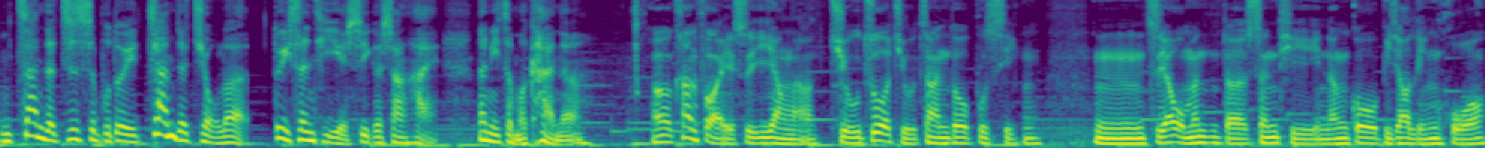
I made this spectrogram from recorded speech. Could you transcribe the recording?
你站的姿势不对，站的久了对身体也是一个伤害。那你怎么看呢？呃，看法也是一样啊，久坐久站都不行。嗯，只要我们的身体能够比较灵活，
